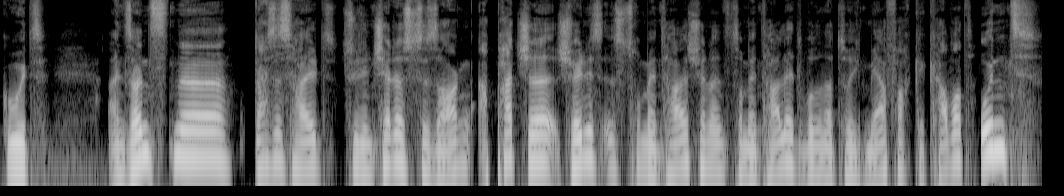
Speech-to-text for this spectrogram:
gut. Ansonsten, äh, das ist halt zu den Shadows zu sagen. Apache, schönes Instrumental, schöner Instrumentalhit, wurde natürlich mehrfach gecovert. Und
